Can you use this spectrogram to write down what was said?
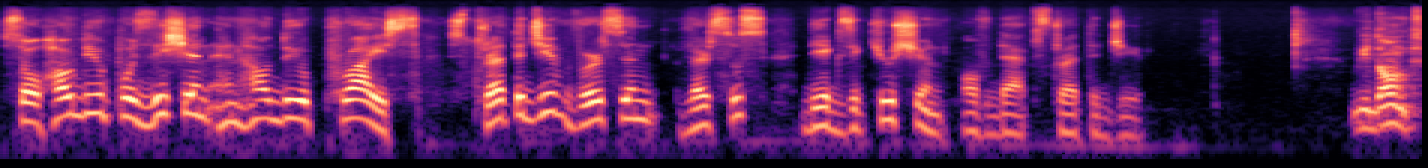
so how do you position and how do you price strategy versus versus the execution of that strategy? We don't.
